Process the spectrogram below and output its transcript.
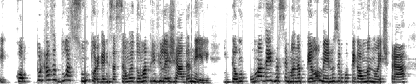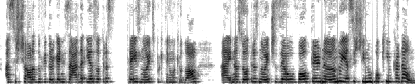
E com, por causa do assunto organização, eu dou uma privilegiada nele. Então, uma vez na semana, pelo menos, eu vou pegar uma noite para assistir a aula do Vida Organizada e as outras três noites, porque tem uma que eu dou aula, Aí nas outras noites eu vou alternando e assistindo um pouquinho cada um.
